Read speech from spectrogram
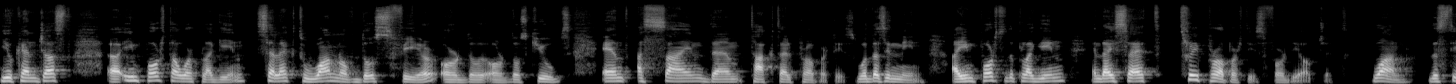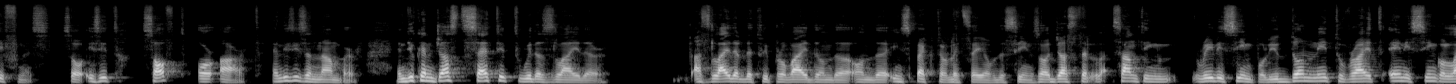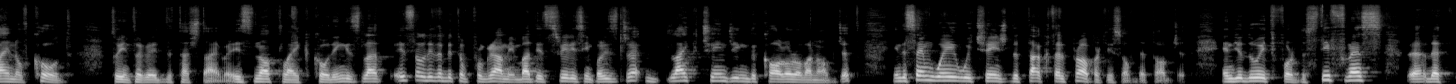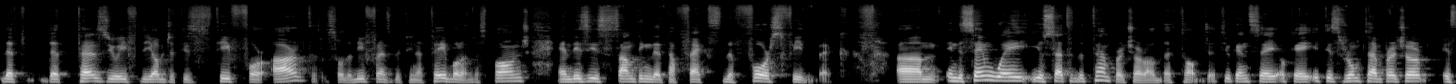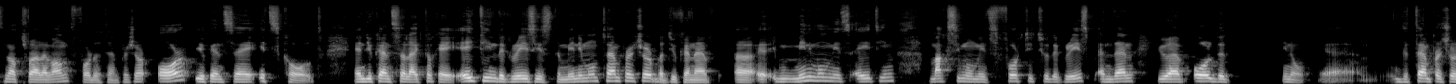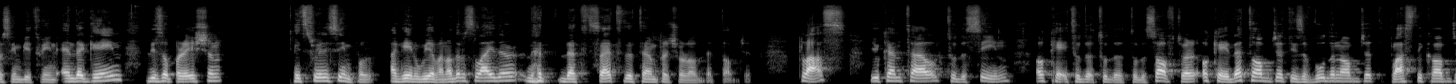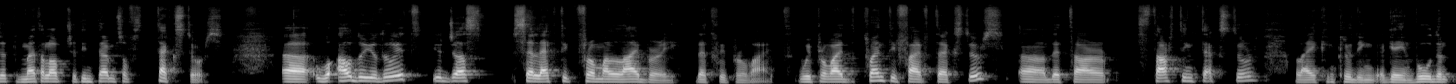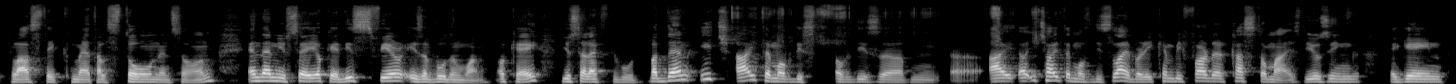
you can just uh, import our plugin, select one of those sphere or, the, or those cubes, and assign them tactile properties. What does it mean? I import the plugin and I set three properties for the object. One, the stiffness. So is it soft or hard? And this is a number. And you can just set it with a slider, a slider that we provide on the, on the inspector, let's say, of the scene. So just uh, something really simple. You don't need to write any single line of code to integrate the touch diver. It's not like coding. It's like, it's a little bit of programming, but it's really simple. It's like changing the color of an object. In the same way, we change the tactile properties of that object. And you do it for the stiffness uh, that, that, that tells you if the object is stiff or hard. So the difference between a table and a sponge. And this is something that affects the force feedback. Um, in the same way, you set the temperature of that object. You can say, okay, it is room temperature. It's not relevant for the temperature. Or you can say it's cold. And you can select, okay, 18 degrees is the minimum temperature, but you can have, uh, minimum is 18, maximum is 42 degrees. And then you have all the, you know, uh, the temperatures in between. And again, this operation it's really simple. Again, we have another slider that, that sets the temperature of that object. Plus, you can tell to the scene, okay, to the to the to the software, okay, that object is a wooden object, plastic object, metal object in terms of textures. Uh, how do you do it? You just select it from a library that we provide. We provide 25 textures uh, that are starting texture, like including again wooden, plastic, metal, stone, and so on. And then you say, okay, this sphere is a wooden one. Okay, you select the wood. But then each item of this of this um, uh, I, uh, each item of this library can be further customized using again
